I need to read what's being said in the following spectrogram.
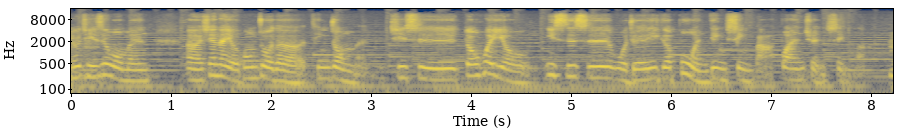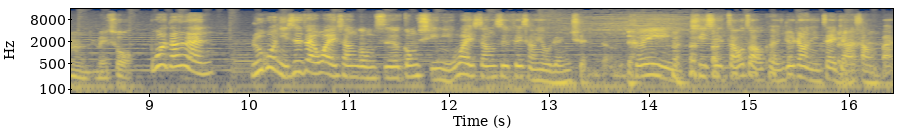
尤其是我们呃现在有工作的听众们，其实都会有一丝丝，我觉得一个不稳定性吧，不安全性吧。嗯，没错。不过当然。如果你是在外商公司，恭喜你，外商是非常有人权的，所以其实早早可能就让你在家上班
